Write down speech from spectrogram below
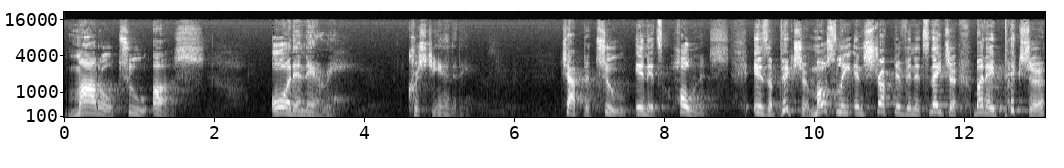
model to us ordinary Christianity. Chapter 2, in its wholeness, is a picture, mostly instructive in its nature, but a picture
